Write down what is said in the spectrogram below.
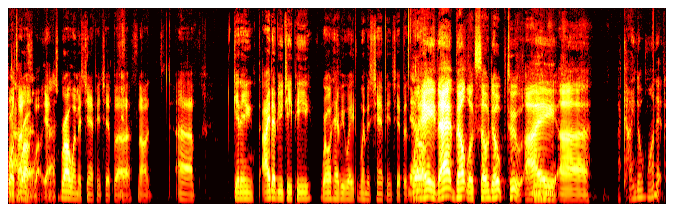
world title Raw, as well. Yeah. Raw Women's Championship. Uh, no, uh, getting IWGP World Heavyweight Women's Championship as Yeah. well. Hey, that belt looks so dope too. I Mm-hmm. uh, I kind of want it,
